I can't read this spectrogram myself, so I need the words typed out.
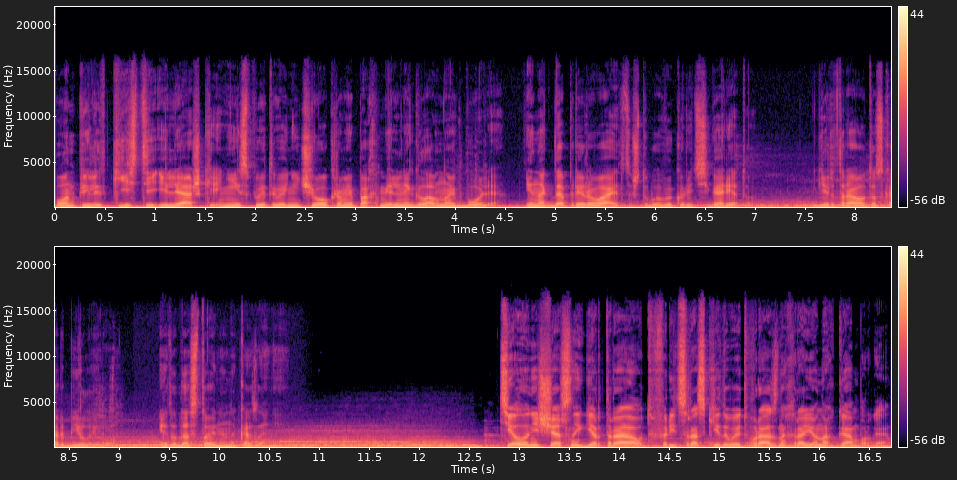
Он пилит кисти и ляжки, не испытывая ничего, кроме похмельной головной боли. Иногда прерывается, чтобы выкурить сигарету. Гертраут оскорбил его. Это достойное наказание. Тело несчастной Гертраут Фриц раскидывает в разных районах Гамбурга.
